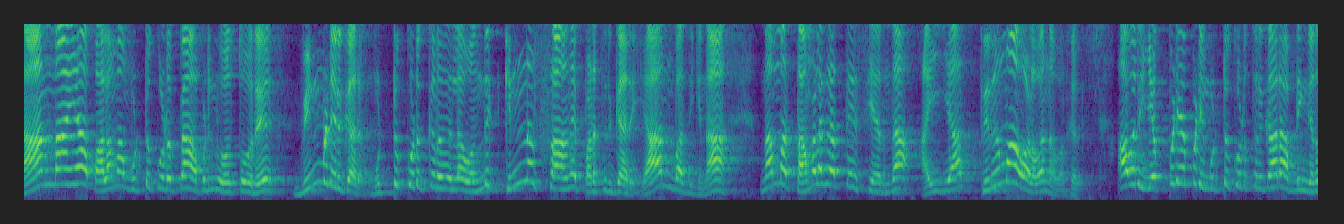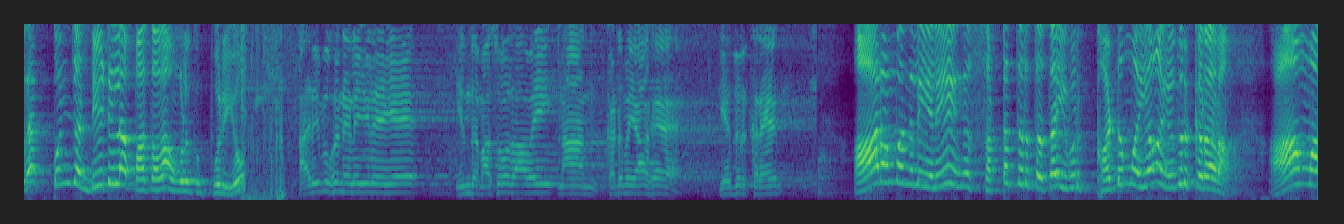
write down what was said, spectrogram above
நான் தாயா பலமாக முட்டு கொடுப்பேன் அப்படின்னு ஒருத்தர் வின் பண்ணியிருக்காரு முட்டு கொடுக்கறதுல வந்து கிண்ண சாதனை படைச்சிருக்காரு. யாருன்னு பார்த்தீங்கன்னா நம்ம தமிழகத்தை சேர்ந்த ஐயா திருமாவளவன் அவர்கள். அவர் எப்படி எப்படி முட்டு கொடுத்துருக்காரு அப்படிங்கிறத கொஞ்சம் டீட்டெயிலாக பார்த்தா தான் உங்களுக்கு புரியும். அறிமுக நிலையிலேயே இந்த மசோதாவை நான் கடுமையாக எதிர்க்கிறேன். ஆரம்ப நிலையிலேயே இந்த சட்ட திருத்தத்தை இவர் கடுமையா எதிர்க்கிறாராம். ஆமா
